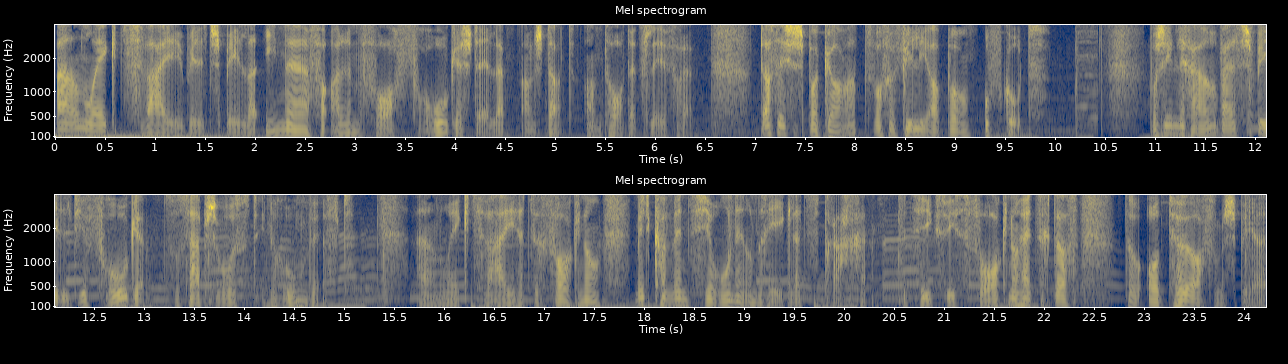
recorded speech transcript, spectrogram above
Alan Wake 2 will die SpielerInnen vor allem vor Fragen stellen, anstatt Antworten zu liefern. Das ist ein Spagat, der für viele aber aufgeht. Wahrscheinlich auch, weil das Spiel die Fragen so selbstbewusst in den Raum wirft. Alan Wake 2 hat sich vorgenommen, mit Konventionen und Regeln zu brechen. Beziehungsweise vorgenommen hat sich das der Autor vom Spiel,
